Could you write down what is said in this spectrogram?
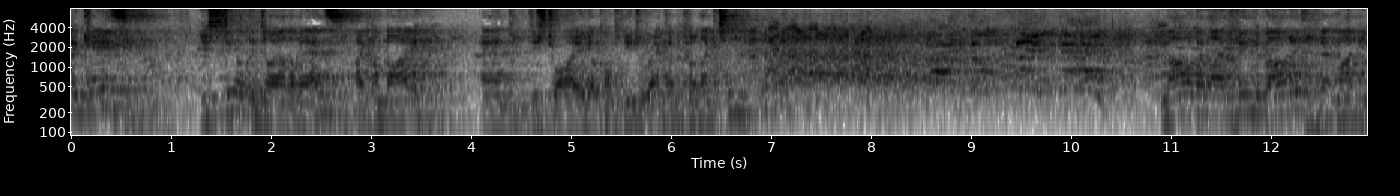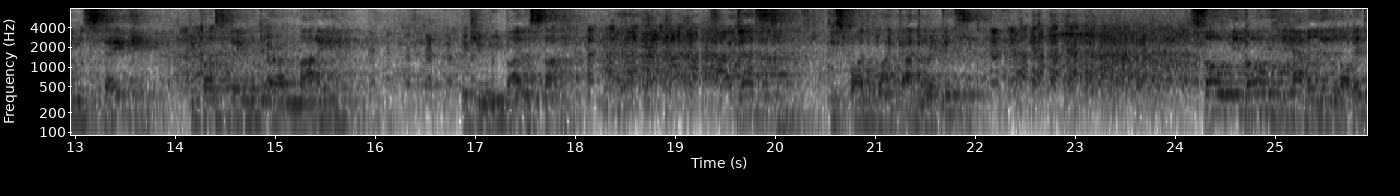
In case you still enjoy other bands, I come by and destroy your complete record collection. Now that I think about it, that might be a mistake because they would earn money if you rebuy the stuff. So I just destroy the Blind Guardian records. So we both have a little of it.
